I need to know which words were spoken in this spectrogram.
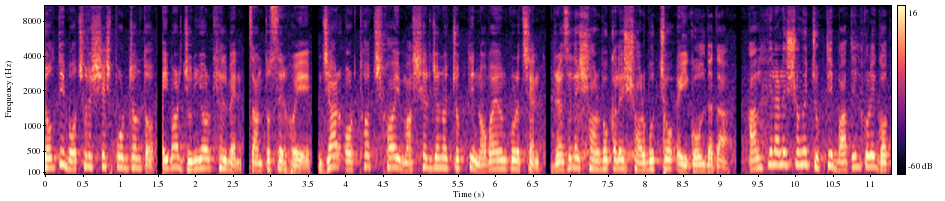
চলতি বছরের শেষ পর্যন্ত এইবার জুনিয়র খেলবেন সান্তোসের হয়ে, যার অর্থ ছয় মাসের জন্য চুক্তি নবায়ন করেছেন ব্রাজিলের সর্বকালের সর্বোচ্চ এই গোলদাতা। আল হিলালের সঙ্গে চুক্তি বাতিল করে গত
